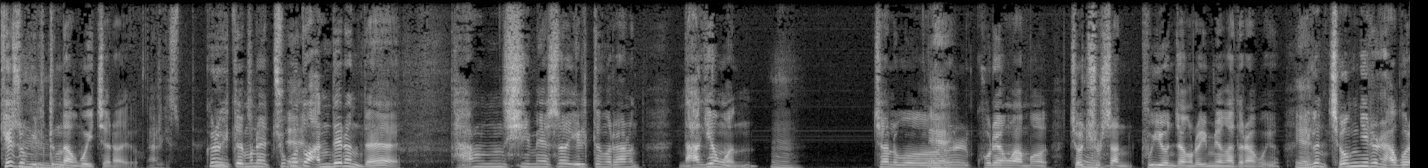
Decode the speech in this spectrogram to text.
계속 음. 1등 나오고 있잖아요. 알겠습니다. 그렇기 여기까지. 때문에 죽어도 예. 안 되는데 당심에서 1등을 하는 나경원 음. 전 의원을 고령화 뭐 저출산 부위원장으로 임명하더라고요. 예. 이건 정리를 하고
